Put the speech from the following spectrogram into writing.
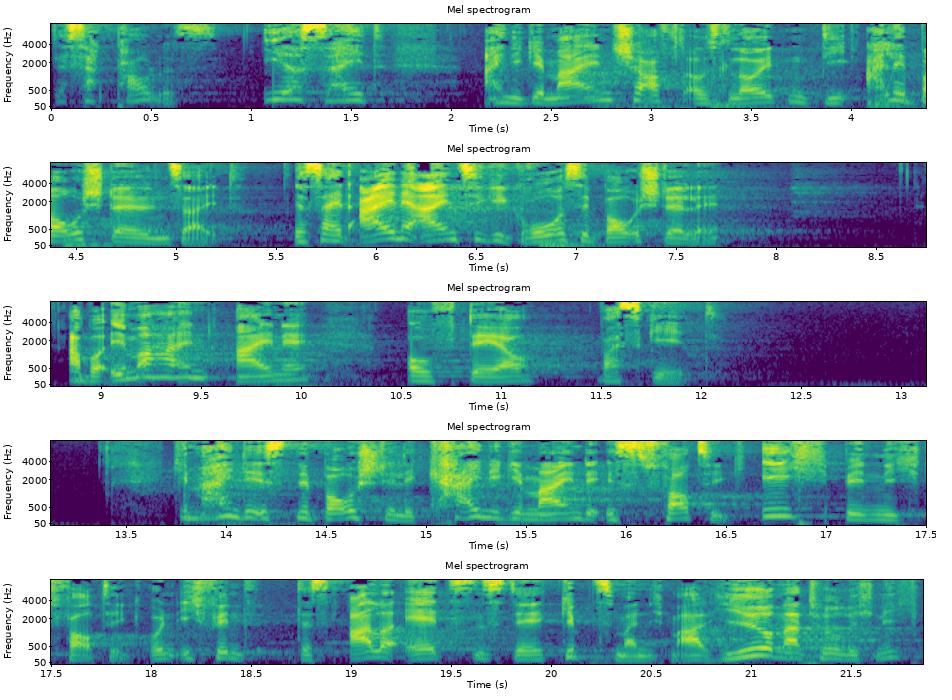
Das sagt Paulus. Ihr seid eine Gemeinschaft aus Leuten, die alle Baustellen seid. Ihr seid eine einzige große Baustelle. Aber immerhin eine, auf der was geht. Gemeinde ist eine Baustelle. Keine Gemeinde ist fertig. Ich bin nicht fertig. Und ich finde, das Allerätzendste gibt's manchmal. Hier natürlich nicht.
